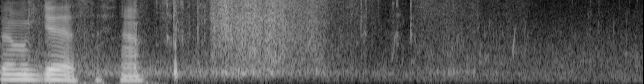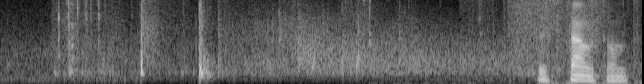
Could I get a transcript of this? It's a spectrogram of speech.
Wiemy gdzie jesteś, nie? To jest stamtąd.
